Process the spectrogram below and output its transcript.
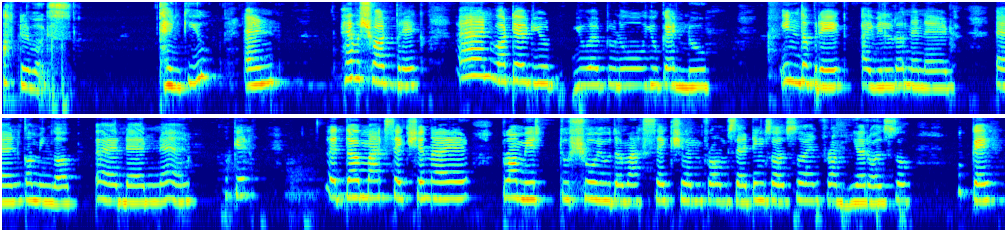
afterwards. Thank you and have a short break. And whatever you you have to do, you can do. In the break, I will run an ad and coming up and then. Uh, okay at the marks section i promised to show you the marks section from settings also and from here also okay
